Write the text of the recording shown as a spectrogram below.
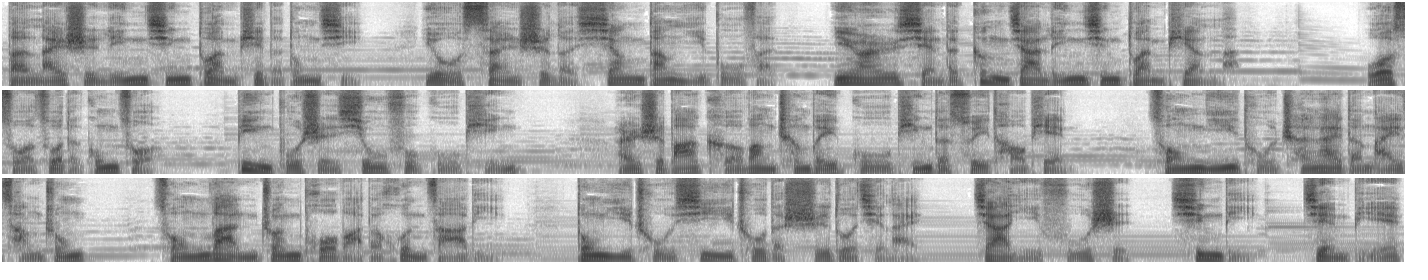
本来是零星断片的东西，又散失了相当一部分，因而显得更加零星断片了。我所做的工作，并不是修复古瓶，而是把渴望成为古瓶的碎陶片，从泥土尘埃的埋藏中，从烂砖破瓦的混杂里，东一处西一处的拾掇起来，加以服饰、清理、鉴别，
